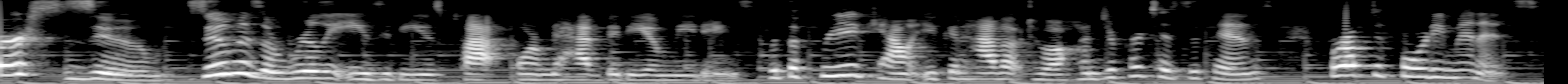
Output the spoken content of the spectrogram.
First, Zoom. Zoom is a really easy to use platform to have video meetings. With a free account, you can have up to 100 participants for up to 40 minutes.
